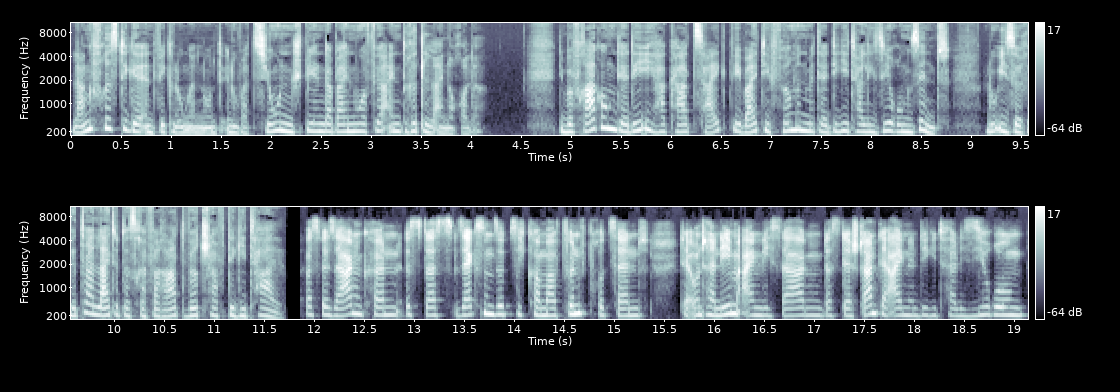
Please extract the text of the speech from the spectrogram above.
Langfristige Entwicklungen und Innovationen spielen dabei nur für ein Drittel eine Rolle. Die Befragung der DIHK zeigt, wie weit die Firmen mit der Digitalisierung sind. Luise Ritter leitet das Referat Wirtschaft Digital. Was wir sagen können, ist, dass 76,5 Prozent der Unternehmen eigentlich sagen, dass der Stand der eigenen Digitalisierung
